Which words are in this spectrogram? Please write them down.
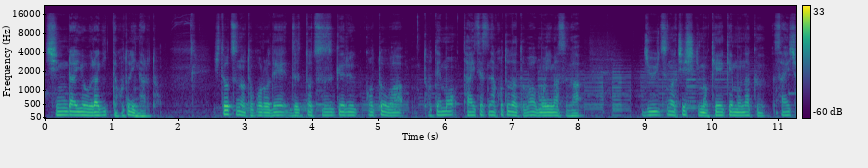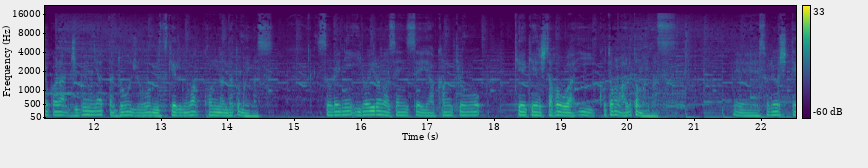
信頼を裏切ったことになると。一つのところでずっと続けることはとても大切なことだとは思いますが充実の知識も経験もなく最初から自分に合った道場を見つけるのは困難だと思います。それにいろいろな先生や環境を経験した方がいいこともあると思います、えー、それを知って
